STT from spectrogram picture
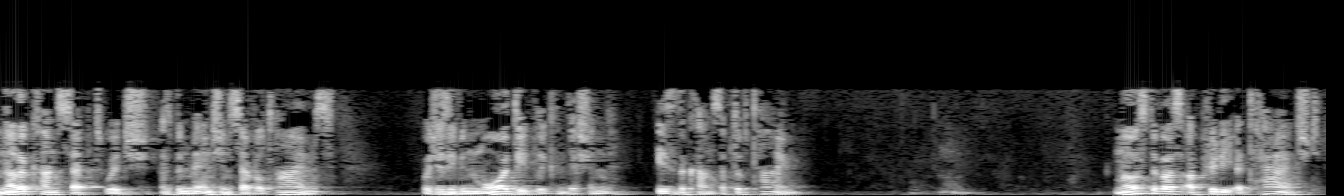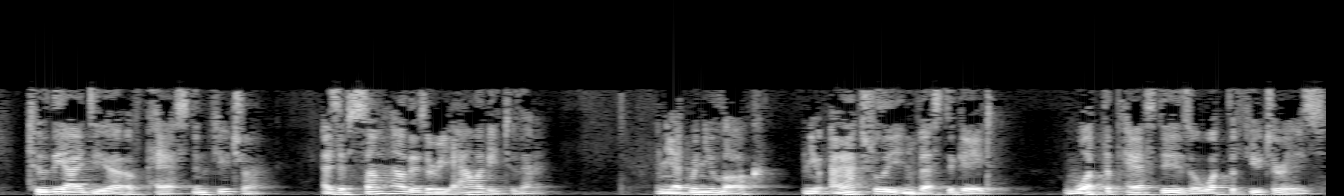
Another concept which has been mentioned several times, which is even more deeply conditioned, is the concept of time. Most of us are pretty attached to the idea of past and future as if somehow there's a reality to them. And yet when you look and you actually investigate what the past is or what the future is,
